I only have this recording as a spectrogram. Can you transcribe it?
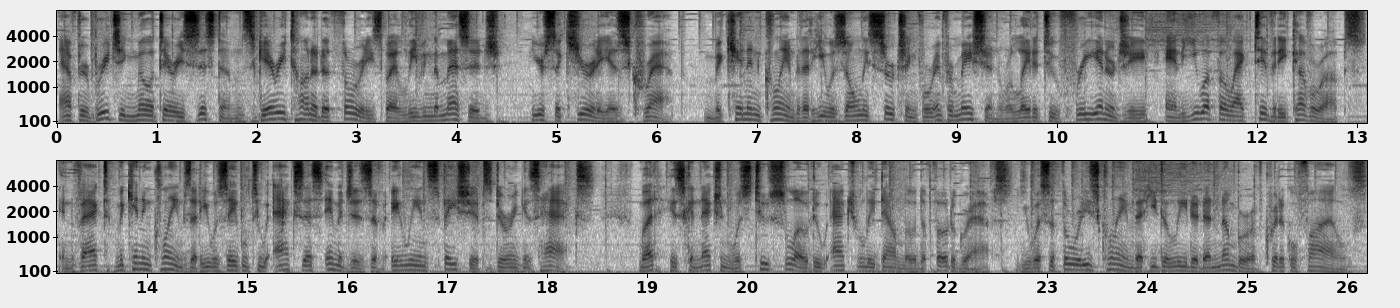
After breaching military systems, Gary taunted authorities by leaving the message, Your security is crap. McKinnon claimed that he was only searching for information related to free energy and UFO activity cover-ups. In fact, McKinnon claims that he was able to access images of alien spaceships during his hacks but his connection was too slow to actually download the photographs. US authorities claim that he deleted a number of critical files,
